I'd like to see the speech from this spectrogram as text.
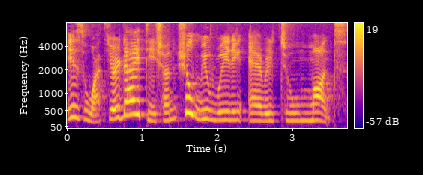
is what your dietitian should be reading every two months.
